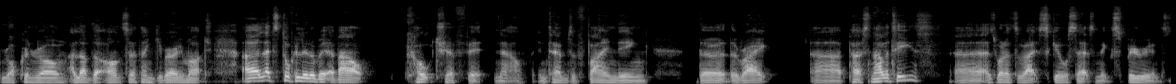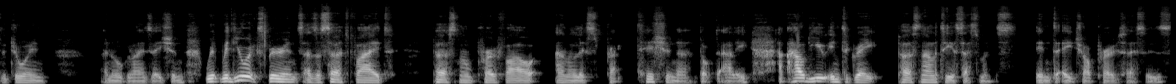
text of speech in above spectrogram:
Rock and roll. I love that answer. Thank you very much. Uh, let's talk a little bit about culture fit now, in terms of finding the the right uh, personalities uh, as well as the right skill sets and experience to join an organization. With, with your experience as a certified personal profile analyst practitioner, Dr. Ali, how do you integrate personality assessments into HR processes?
